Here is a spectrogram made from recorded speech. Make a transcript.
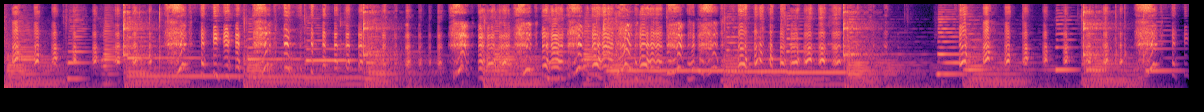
Ha ha ha ha!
